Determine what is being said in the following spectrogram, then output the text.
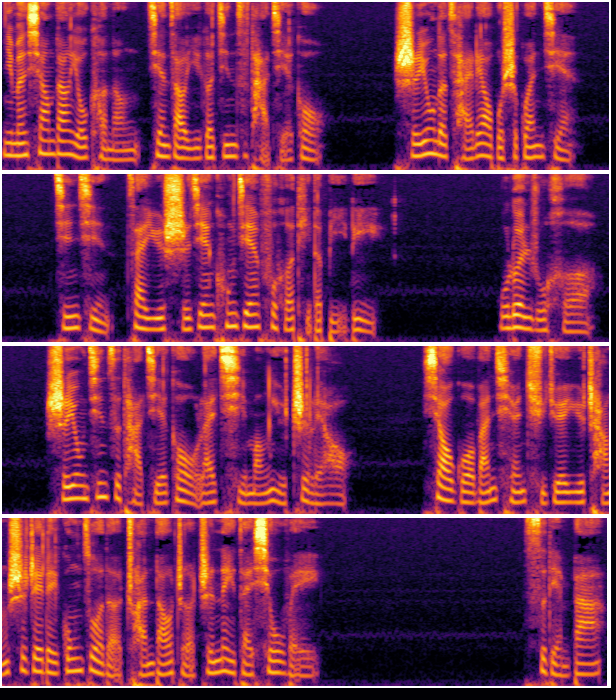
你们相当有可能建造一个金字塔结构，使用的材料不是关键，仅仅在于时间空间复合体的比例。无论如何，使用金字塔结构来启蒙与治疗，效果完全取决于尝试这类工作的传导者之内在修为。四点八，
